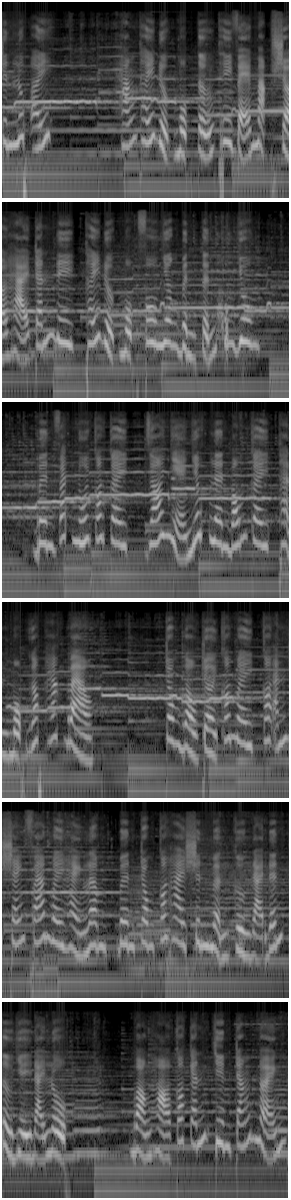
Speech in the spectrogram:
sinh lúc ấy. Hắn thấy được một tử thi vẻ mặt sợ hãi tránh đi, thấy được một phu nhân bình tĩnh ung dung. Bên vách núi có cây, Gió nhẹ nhấc lên bóng cây thành một góc hắt vào Trong bầu trời có mây, có ánh sáng phá mây hàng lâm Bên trong có hai sinh mệnh cường đại đến từ dị đại lục Bọn họ có cánh chim trắng noãn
